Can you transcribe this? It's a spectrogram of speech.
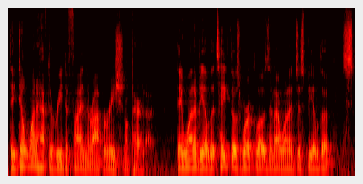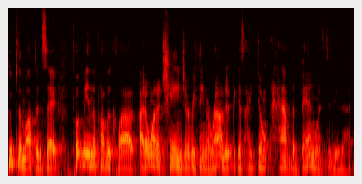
they don't want to have to redefine their operational paradigm. They want to be able to take those workloads and I want to just be able to scoop them up and say, put me in the public cloud. I don't want to change everything around it because I don't have the bandwidth to do that.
